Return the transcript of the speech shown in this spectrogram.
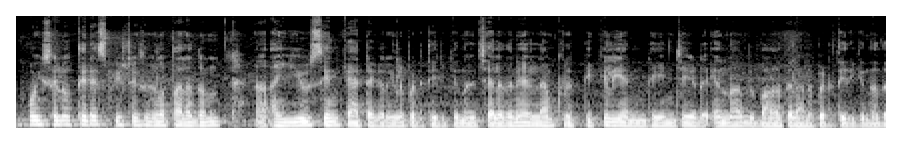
പൊയ്സലോത്തിരെ സ്പീഷീസുകൾ പലതും ഐ യു സി എൻ കാറ്റഗറിയിൽ പെടുത്തിയിരിക്കുന്നത്. ചിലതിനെല്ലാം ക്രിട്ടിക്കലി എൻഡേഞ്ചേർഡ് എന്ന വിഭാഗത്തിലാണ് പെടുത്തിയിരിക്കുന്നത്.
